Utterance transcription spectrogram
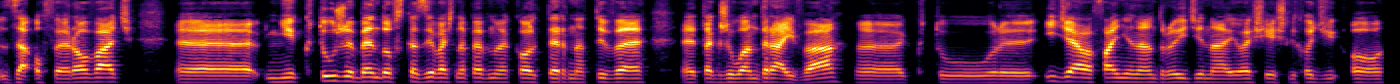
zaoferować. E, niektórzy będą wskazywać na pewno jako alternatywę e, także OneDrive'a, e, który i działa fajnie na Androidzie, na iOSie, jeśli chodzi o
